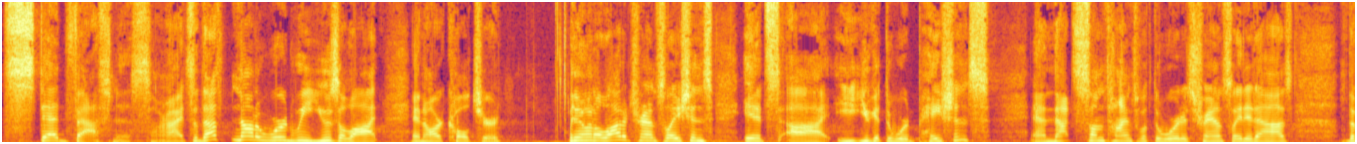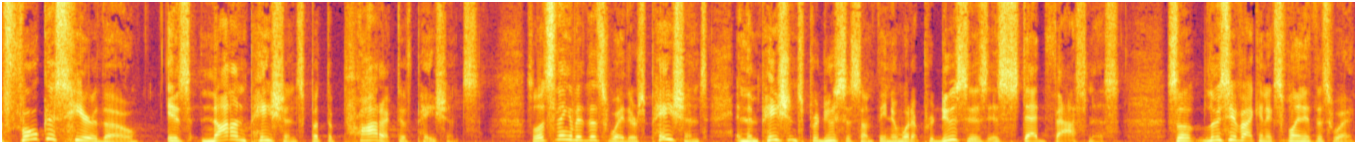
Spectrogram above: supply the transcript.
Steadfastness. All right, so that's not a word we use a lot in our culture. You know, in a lot of translations, it's uh, you, you get the word patience, and that's sometimes what the word is translated as. The focus here, though, is not on patience, but the product of patience. So let's think of it this way there's patience, and then patience produces something, and what it produces is steadfastness. So let me see if I can explain it this way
